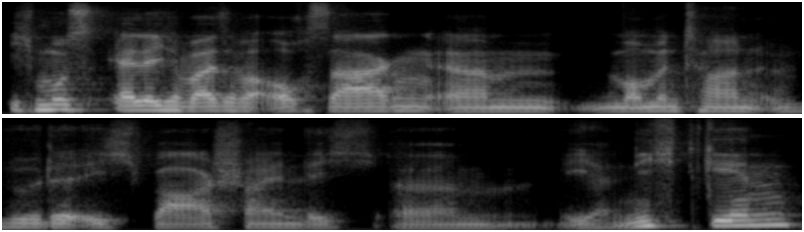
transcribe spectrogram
Ich muss ehrlicherweise aber auch sagen, ähm, momentan würde ich wahrscheinlich ähm, eher nicht gehen.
